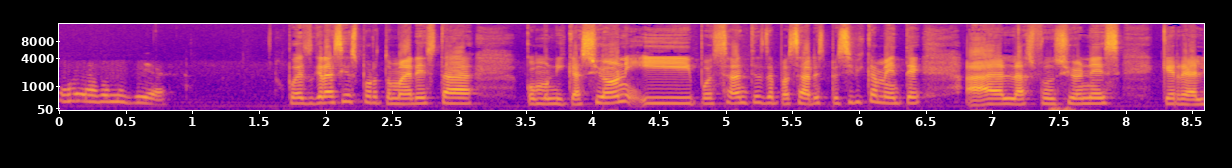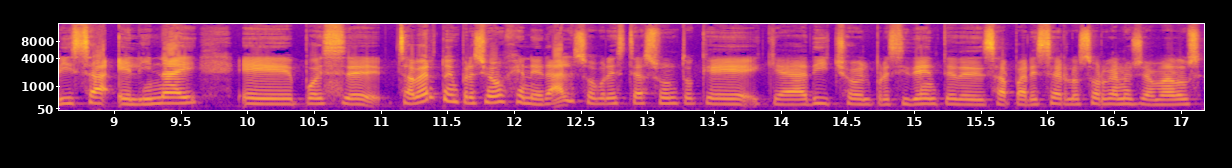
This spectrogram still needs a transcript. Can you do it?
Hola, buenos días pues gracias por tomar esta comunicación y pues antes de pasar específicamente a las funciones que realiza el INAI, eh, pues eh, saber tu impresión general sobre este asunto que, que ha dicho el presidente de desaparecer los órganos llamados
